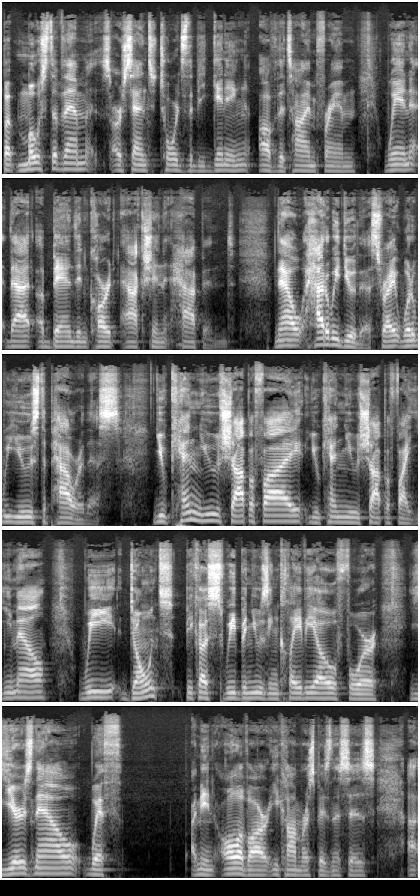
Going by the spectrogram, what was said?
but most of them are sent towards the beginning of the time frame when that abandoned cart action happened. Now, how do we do this, right? What do we use to power this? You can use Shopify, you can use Shopify email. We don't because we've been using Klaviyo for years now with I mean, all of our e commerce businesses. Uh,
